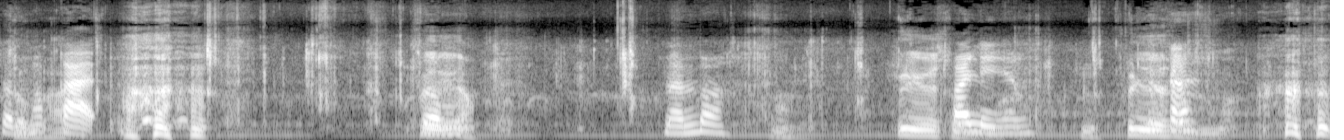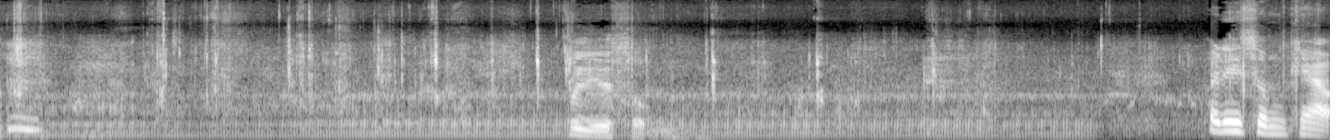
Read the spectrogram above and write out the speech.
สมผักกาดเปรี้ยวนั้นบ่เปรี้ยวสไปมหรือยังเปรี้ยวสมอะเปรี้ยวสมพอดีสมแก้ว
